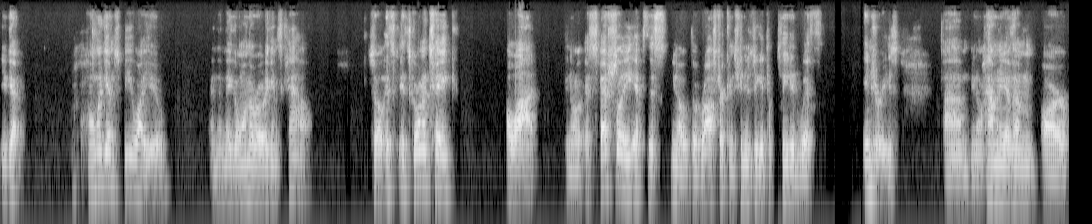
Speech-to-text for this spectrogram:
you get home against BYU, and then they go on the road against Cal. So it's it's going to take a lot you know, especially if this, you know, the roster continues to get depleted with injuries. Um, you know, how many of them are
